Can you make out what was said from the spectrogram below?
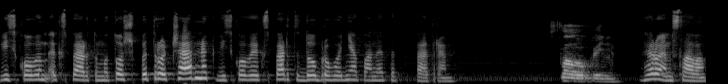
військовим експертом. Отож, Петро Черник, військовий експерт. Доброго дня, пане Пет- Петре. Слава Україні! Героям слава.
